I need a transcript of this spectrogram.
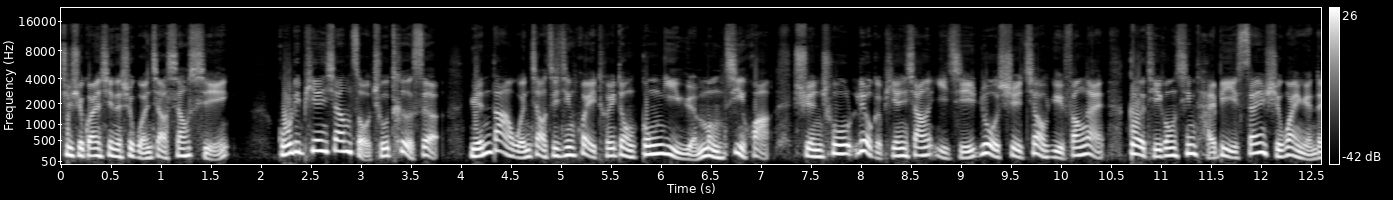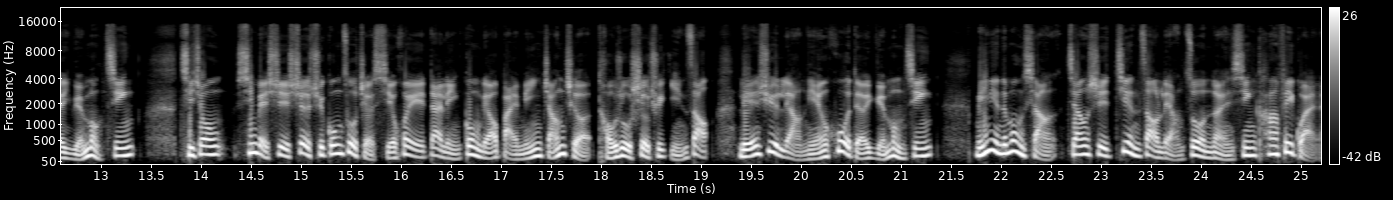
继续关心的是文教消息。鼓励偏乡走出特色，元大文教基金会推动公益圆梦计划，选出六个偏乡以及弱势教育方案，各提供新台币三十万元的圆梦金。其中，新北市社区工作者协会带领共疗百名长者投入社区营造，连续两年获得圆梦金。明年的梦想将是建造两座暖心咖啡馆。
